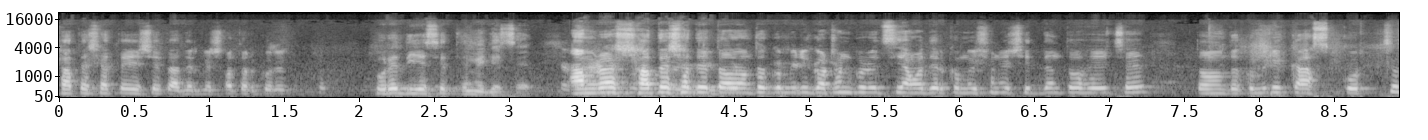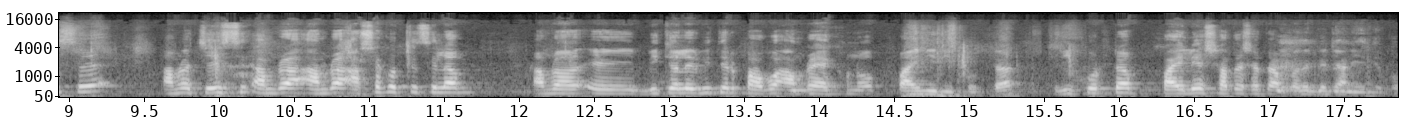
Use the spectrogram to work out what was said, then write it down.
সাথে সাথে এসে তাদেরকে সতর্ক করে দিয়েছে, থেমে গেছে। আমরা সাথে সাথে তদন্ত কমিটি গঠন করেছি, আমাদের কমিশনের সিদ্ধান্ত হয়েছে, তদন্ত কমিটি কাজ করতেছে। আমরা চেয়েছি, আমরা আমরা আশা করতেছিলাম আমরা এই বিকেলের ভিতরে পাবো, আমরা এখনও পাইনি রিপোর্টটা রিপোর্টটা পাইলে সাথে সাথে আপনাদেরকে জানিয়ে দেবো।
